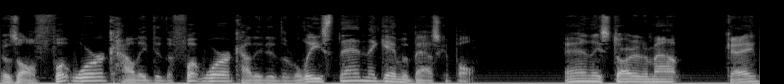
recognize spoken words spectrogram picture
It was all footwork, how they did the footwork, how they did the release. Then they gave him a basketball. And they started him out, okay,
